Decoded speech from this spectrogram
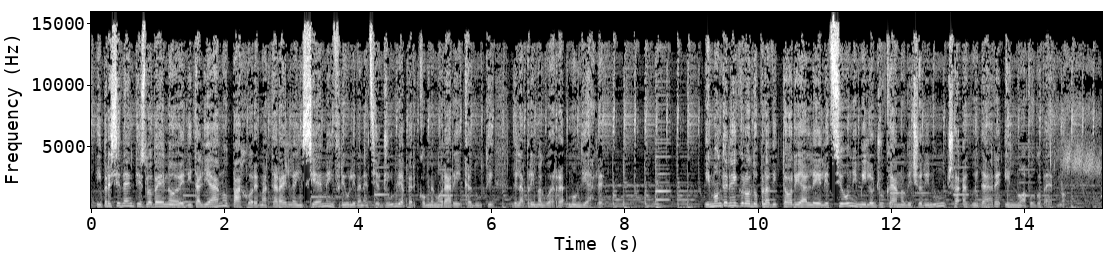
I presidenti sloveno ed italiano, Pachor e Mattarella insieme in Friuli Venezia Giulia per commemorare i caduti della Prima Guerra Mondiale. In Montenegro, dopo la vittoria alle elezioni, Milo Djukanovic rinuncia a guidare il nuovo governo.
